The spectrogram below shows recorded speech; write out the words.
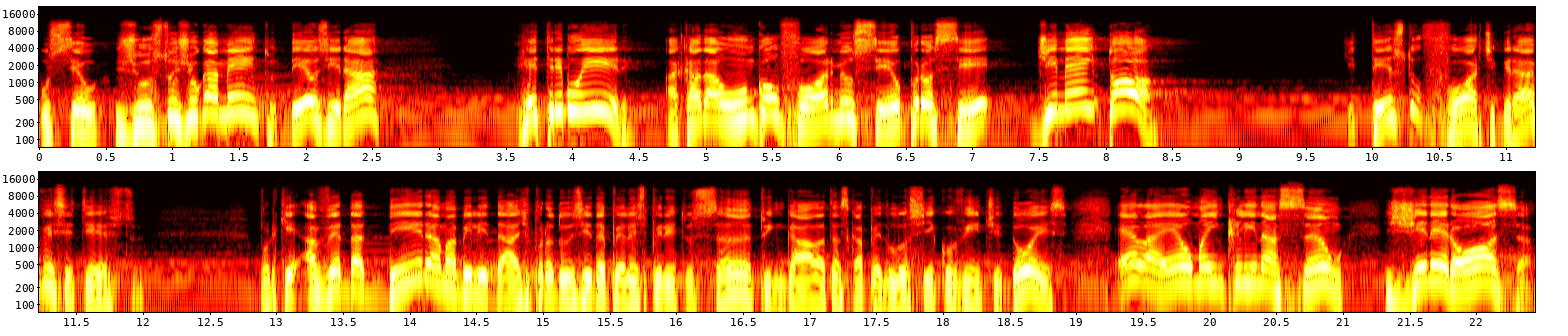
o seu justo julgamento. Deus irá retribuir a cada um conforme o seu procedimento. Que texto forte, grave esse texto. Porque a verdadeira amabilidade produzida pelo Espírito Santo, em Gálatas capítulo 5, 22, ela é uma inclinação generosa,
